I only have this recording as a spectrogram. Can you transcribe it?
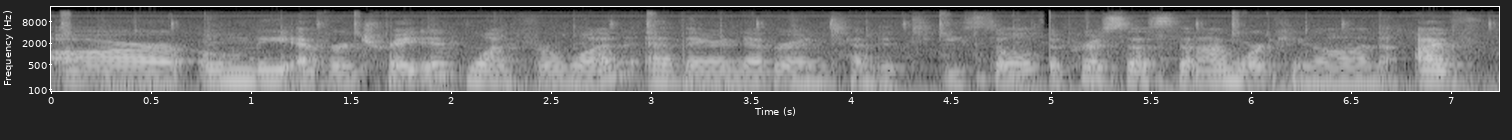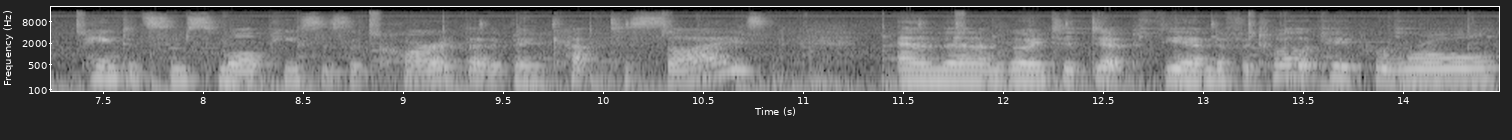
are only ever traded one for one and they're never intended to be sold. The process that I'm working on, I've painted some small pieces of card that have been cut to size and then I'm going to dip the end of a toilet paper roll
